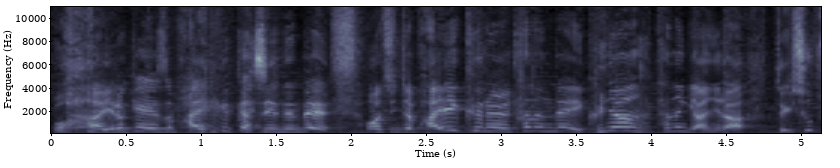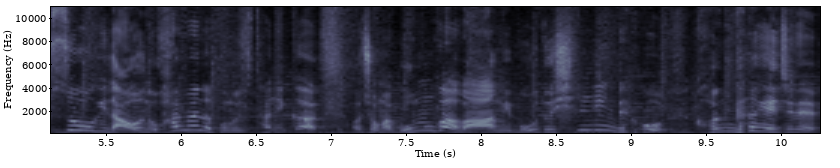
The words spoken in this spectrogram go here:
와 이렇게 해서 바이크까지 했는데 어, 진짜 바이크를 타는데 그냥 타는 게 아니라 되게 숲속이 나오는 화면을 보면서 타니까 어, 정말 몸과 마음이 모두 힐링되고 건강해지는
